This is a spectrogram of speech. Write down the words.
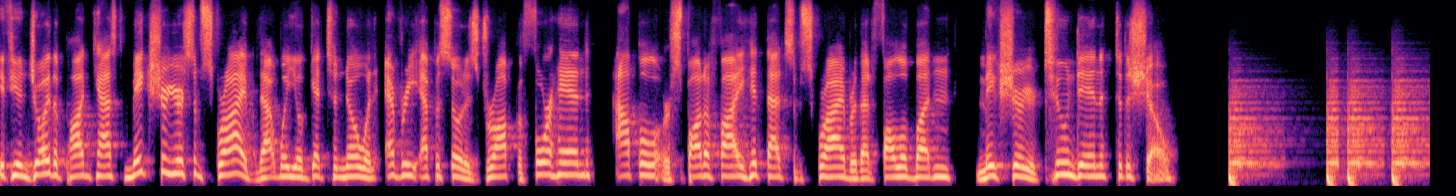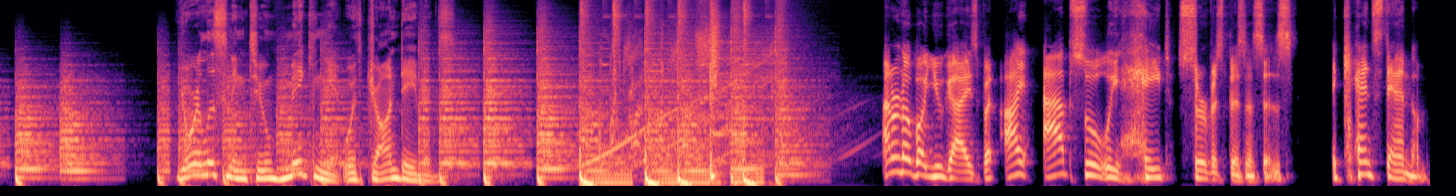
If you enjoy the podcast, make sure you're subscribed. That way, you'll get to know when every episode is dropped beforehand. Apple or Spotify, hit that subscribe or that follow button. Make sure you're tuned in to the show. You're listening to Making It with Jon Davids. I don't know about you guys, but I absolutely hate service businesses. I can't stand them.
